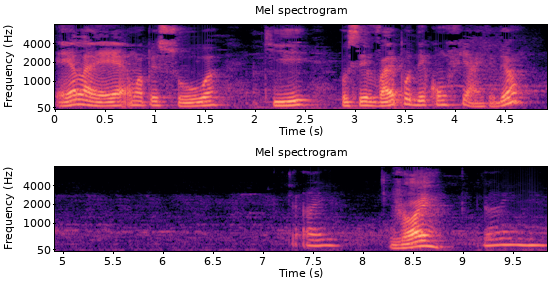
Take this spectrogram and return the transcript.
ela é uma pessoa que você vai poder confiar, entendeu? Caio, Joia? Caio,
